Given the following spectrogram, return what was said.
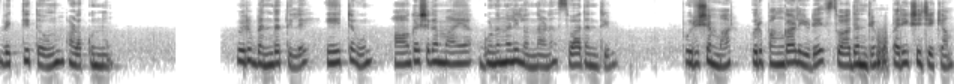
വ്യക്തിത്വവും അളക്കുന്നു. ഒരു ബന്ധത്തിലെ ഏറ്റവും ആകർഷകമായ ഗുണങ്ങളിലൊന്നാണ് സ്വാതന്ത്ര്യം. പുരുഷന്മാർ ഒരു പങ്കാളിയുടെ സ്വാതന്ത്ര്യം പരീക്ഷിച്ചേക്കാം.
